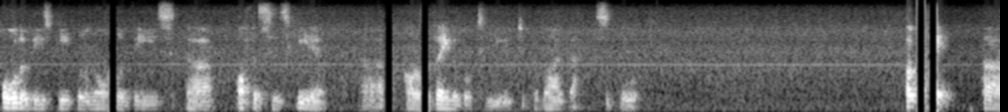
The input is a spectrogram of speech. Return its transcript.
all of these people and all of these uh, offices here uh, are available to you to provide that support. Okay, uh,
